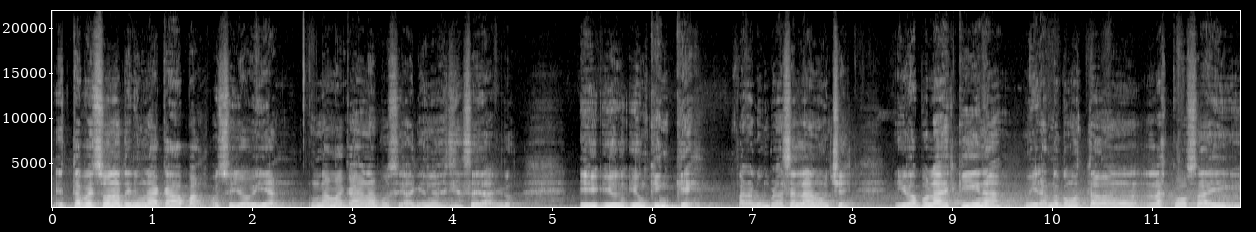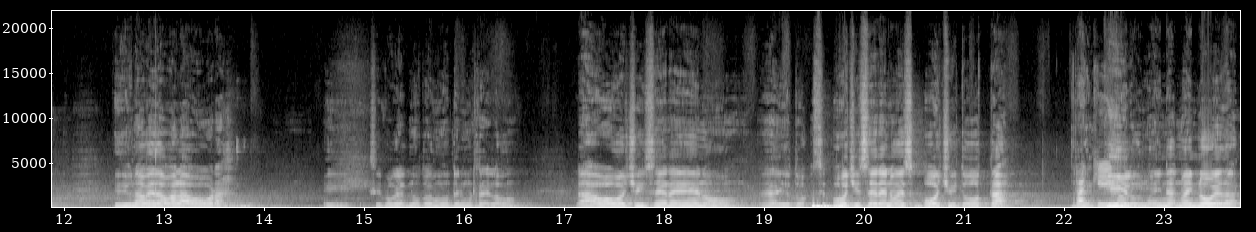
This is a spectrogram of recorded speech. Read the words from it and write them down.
Esta persona tenía una capa, por si llovía, una macana, por si alguien le venía a hacer algo, y, y un, y un quinqué para alumbrarse en la noche. Iba por las esquinas mirando cómo estaban las cosas y, y de una vez daba la hora. Y, sí, porque no todo el mundo tiene un reloj. Las 8 y sereno. O sea, yo to- 8 y sereno es 8 y todo está Tranquilo. no hay, no hay novedad.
